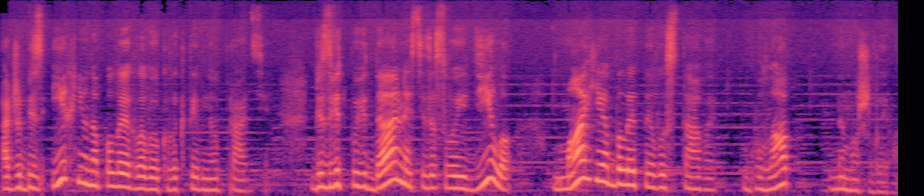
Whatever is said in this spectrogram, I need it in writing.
адже без їхньої наполегливої колективної праці, без відповідальності за своє діло магія балетної вистави була б неможлива.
